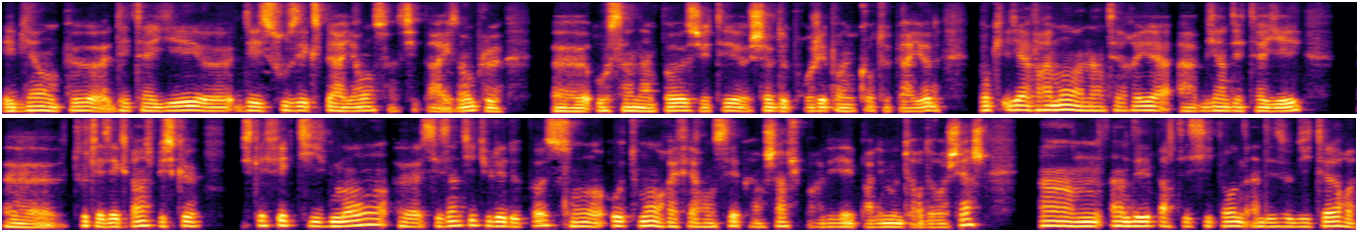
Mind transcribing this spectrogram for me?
eh bien, on peut euh, détailler euh, des sous-expériences. Si par exemple, euh, au sein d'un poste, j'étais chef de projet pendant une courte période. Donc, il y a vraiment un intérêt à, bien détailler euh, toutes les expériences, puisque puisqu'effectivement, euh, ces intitulés de poste sont hautement référencés, pris en charge par les par les moteurs de recherche. Un, un des participants, un des auditeurs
